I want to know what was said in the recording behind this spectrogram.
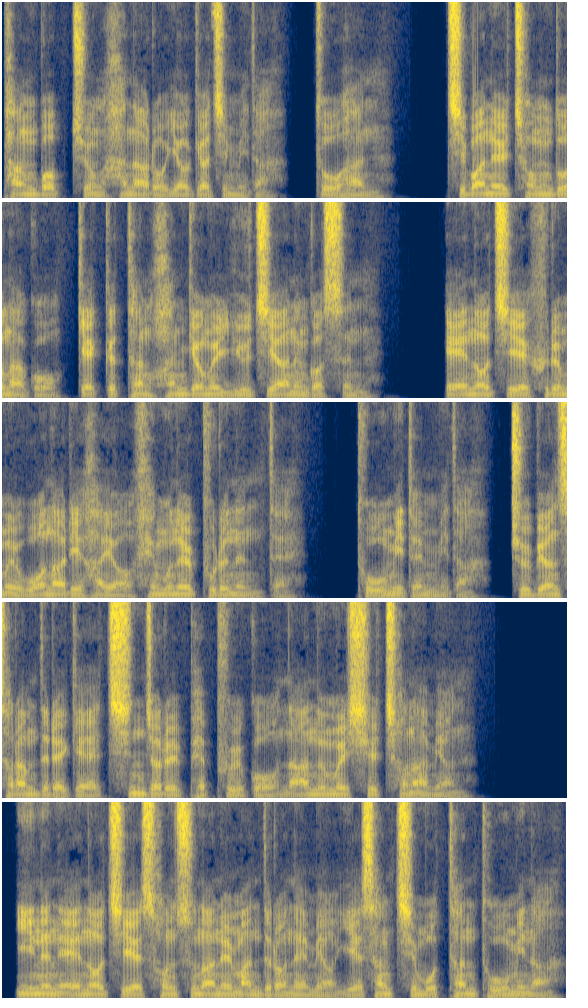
방법 중 하나로 여겨집니다. 또한 집안을 정돈하고 깨끗한 환경을 유지하는 것은 에너지의 흐름을 원활히 하여 행운을 부르는데 도움이 됩니다. 주변 사람들에게 친절을 베풀고 나눔을 실천하면 이는 에너지의 선순환을 만들어내며 예상치 못한 도움이나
